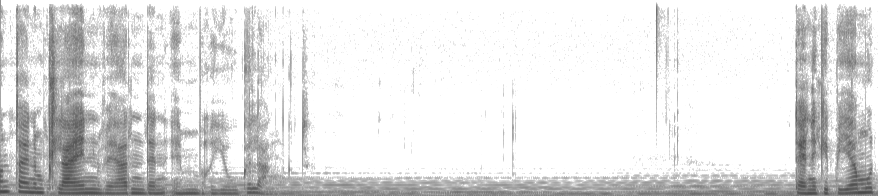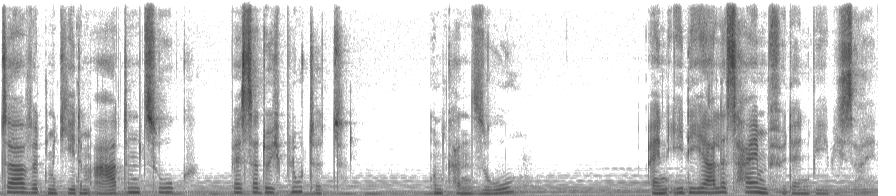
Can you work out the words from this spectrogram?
und deinem kleinen werdenden Embryo gelangt. Deine Gebärmutter wird mit jedem Atemzug besser durchblutet und kann so ein ideales Heim für dein Baby sein.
